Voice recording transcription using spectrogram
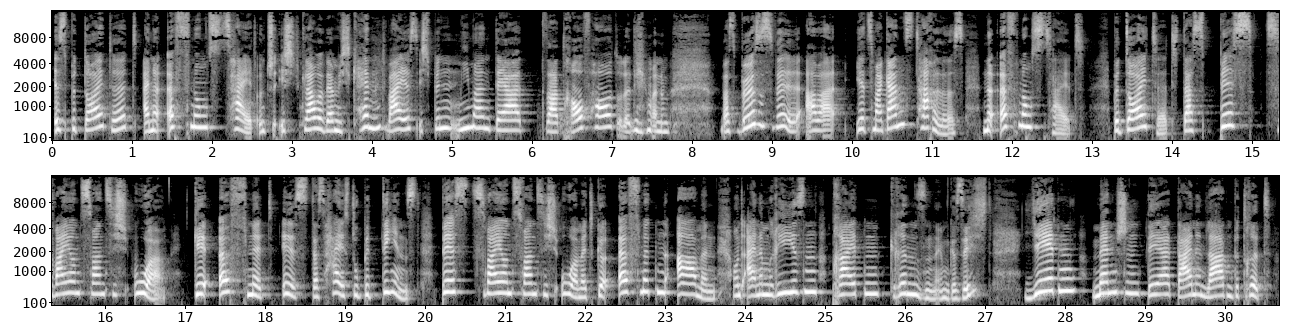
Es bedeutet eine Öffnungszeit. Und ich glaube, wer mich kennt, weiß, ich bin niemand, der da draufhaut oder jemandem was Böses will. Aber jetzt mal ganz tacheles. Eine Öffnungszeit bedeutet, dass bis 22 Uhr geöffnet ist. Das heißt, du bedienst bis 22 Uhr mit geöffneten Armen und einem riesen breiten Grinsen im Gesicht jeden Menschen, der deinen Laden betritt.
